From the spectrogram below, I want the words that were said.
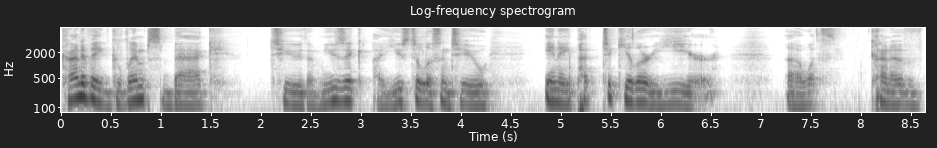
kind of a glimpse back to the music I used to listen to in a particular year. Uh, what's kind of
